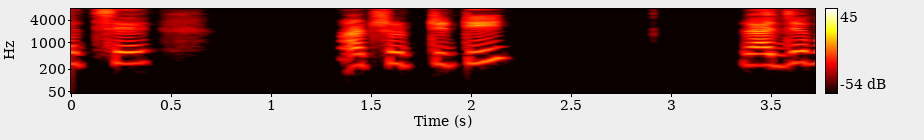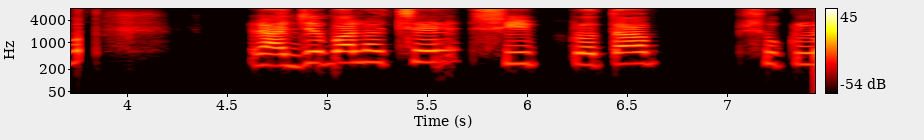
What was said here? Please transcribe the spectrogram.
হচ্ছে আটষট্টিটি, রাজ্য, রাজ্যপাল হচ্ছে শিব প্রতাপ শুক্ল।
